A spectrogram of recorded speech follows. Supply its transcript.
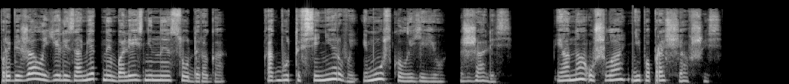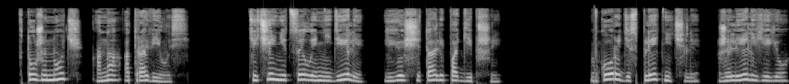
пробежала еле заметная болезненная судорога, как будто все нервы и мускулы ее сжались, и она ушла, не попрощавшись. В ту же ночь она отравилась. В течение целой недели ее считали погибшей. В городе сплетничали, жалели ее,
